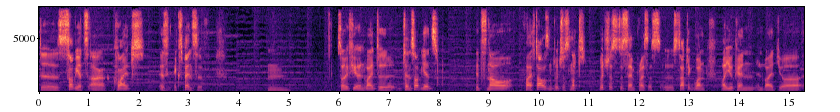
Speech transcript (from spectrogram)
The Soviets are quite expensive. Mm. So if you invite the 10 Soviets, it's now 5000, which is not which is the same price as the uh, starting one, or you can invite your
